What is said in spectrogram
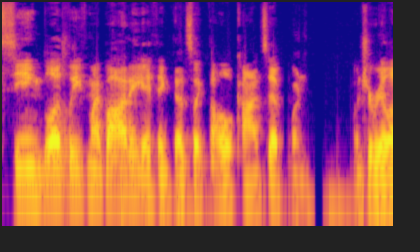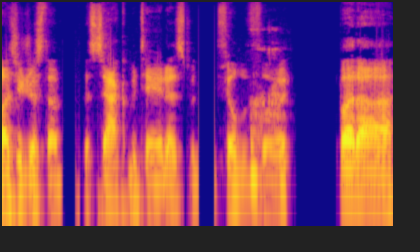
seeing blood leave my body. I think that's like the whole concept when once you realize you're just a, a sack of potatoes with, filled with fluid. But uh,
